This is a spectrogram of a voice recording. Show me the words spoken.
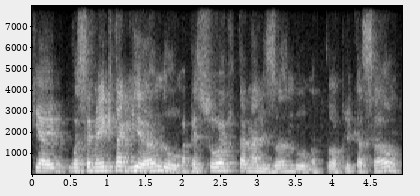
que aí você meio que está guiando a pessoa que está analisando a tua aplicação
